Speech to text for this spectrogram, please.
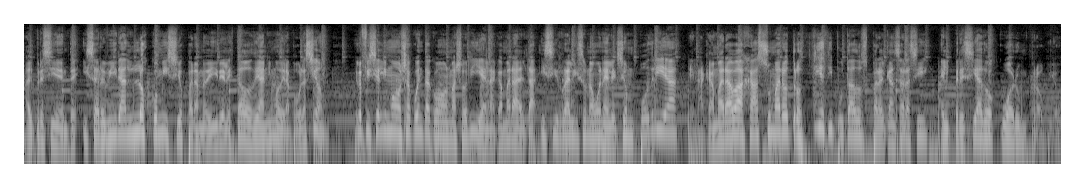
al presidente y servirán los comicios para medir el estado de ánimo de la población. El oficialismo ya cuenta con mayoría en la Cámara Alta y si realiza una buena elección podría, en la Cámara Baja, sumar otros 10 diputados para alcanzar así el preciado quórum propio.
